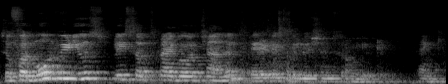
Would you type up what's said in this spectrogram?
So for more videos, please subscribe our channel Erotech Solutions from YouTube. Thank you.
